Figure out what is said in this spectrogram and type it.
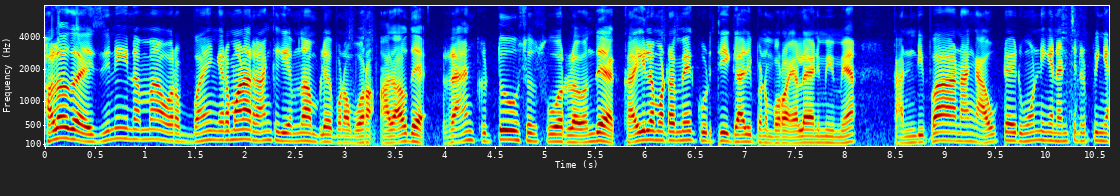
ஹலோ கைஸ் இன்றைக்கி நம்ம ஒரு பயங்கரமான ரேங்க் கேம் தான் ப்ளே பண்ண போகிறோம் அதாவது ரேங்க் டூ சிக்ஸ் ஃபோரில் வந்து கையில் மட்டுமே கொடுத்து காலி பண்ண போகிறோம் எல்லா இனிமையுமே கண்டிப்பாக நாங்கள் அவுட் ஆகிடுவோம்னு நீங்கள் நினச்சிட்டு இருப்பீங்க.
